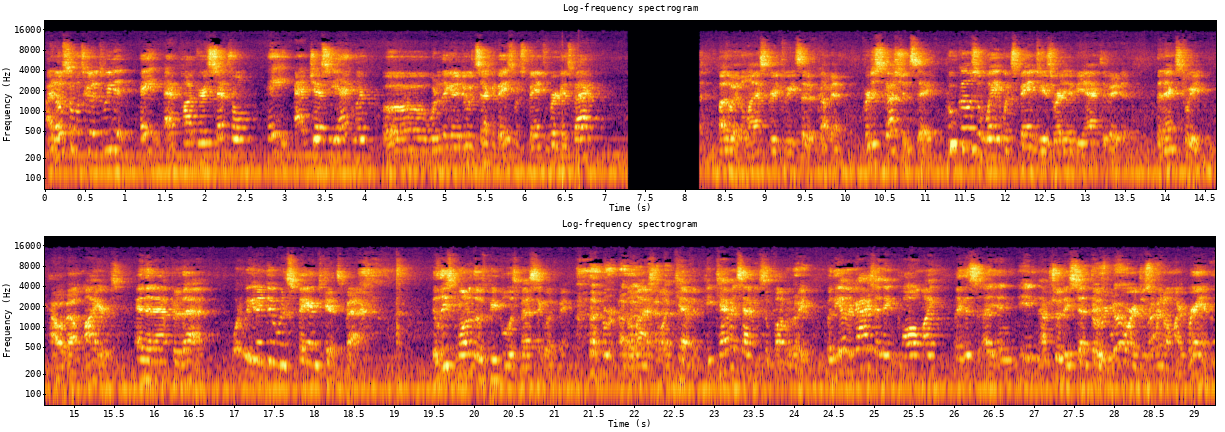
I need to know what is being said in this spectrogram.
I know someone's going to tweet it. Hey, at Padres Central. Hey, at Jesse Agler. Oh, uh, what are they going to do at second base when Spangenberg gets back? By the way, the last three tweets that have come in. For discussion's sake, who goes away when Spangy is ready to be activated? The next tweet, how about Myers? And then after that, what are we going to do when Spange gets back? At least one of those people is messing with me. the last one, Kevin. He, Kevin's having some fun with me. But the other guys, I think Paul, Mike, like this, uh, and, and I'm sure they said those before I just went on my rant.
